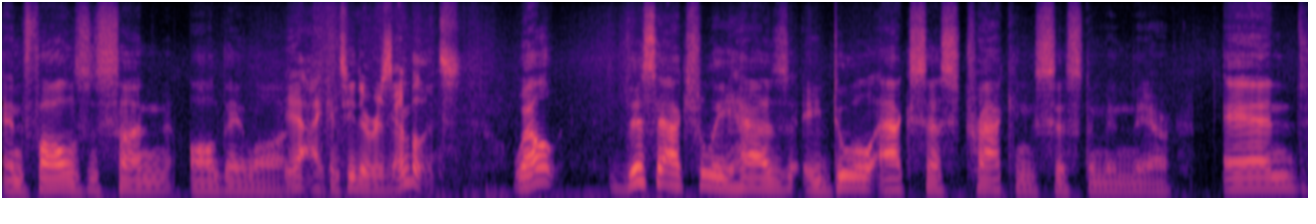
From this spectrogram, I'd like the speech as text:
and follows the sun all day long. Yeah, I can see the resemblance. Well, this actually has a dual axis tracking system in there, and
